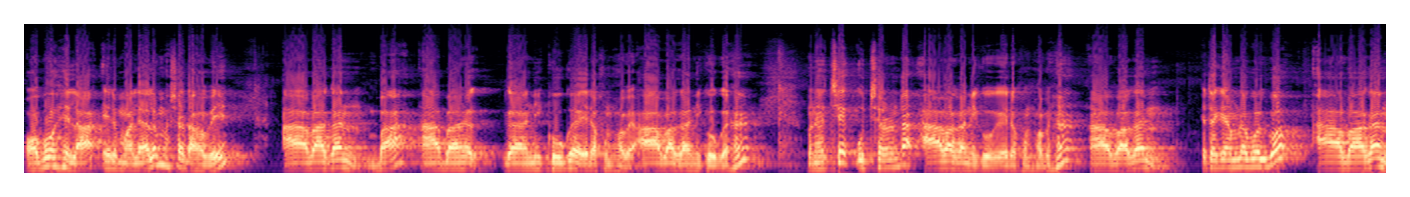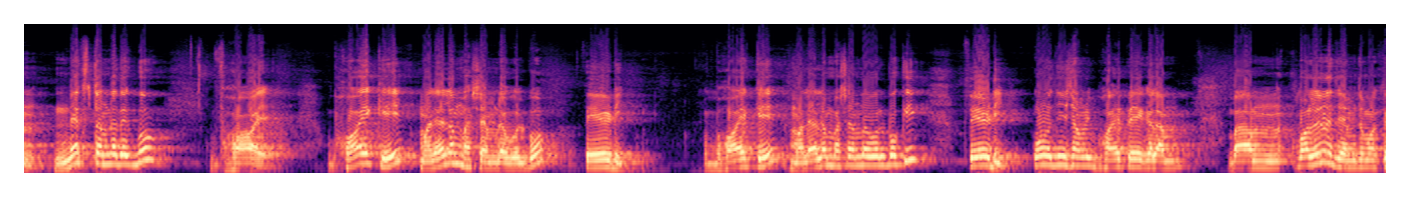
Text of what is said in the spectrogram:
অবহেলা এর মালয়ালম ভাষাটা হবে আবাগান বা আবাগানি কুগা এরকম হবে। আবাগানি কুগা হ্যাঁ? মানে হচ্ছে উচ্চারণটা আবাগানি কুগা এরকম হবে হ্যাঁ? আবাগান। এটাকে আমরা বলব আবাগান। নেক্সট আমরা দেখব ভয়। ভয়কে মালয়ালম ভাষায় আমরা বলব পেড়ি। ভয়কে মালয়ালম ভাষায় আমরা বলব কি? পেড়ি কোনো জিনিস আমি ভয় পেয়ে গেলাম বা বলে না যে আমি তোমাকে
